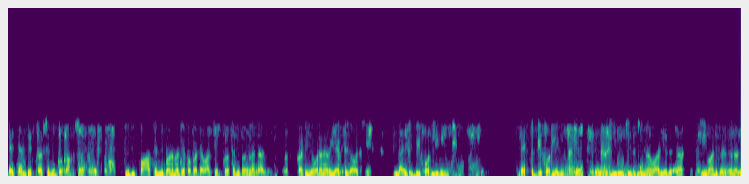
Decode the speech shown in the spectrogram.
డెత్ అండ్ డిస్ట్రక్షన్ ఇంకొక అంశం ఇది పాత నిబంధనలో చెప్పబడ్డ వాక్యం కొత్త నిబంధనలు కాదు. కాబట్టి ఎవరైనా రియాక్ట్ కావచ్చు. Life before living death before living అంటే జీవించుతున్న వాడి ఎదుట జీవాన్ని పెడుతున్నాడు.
